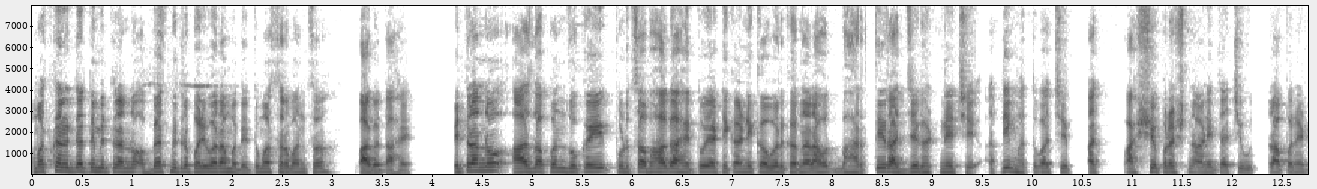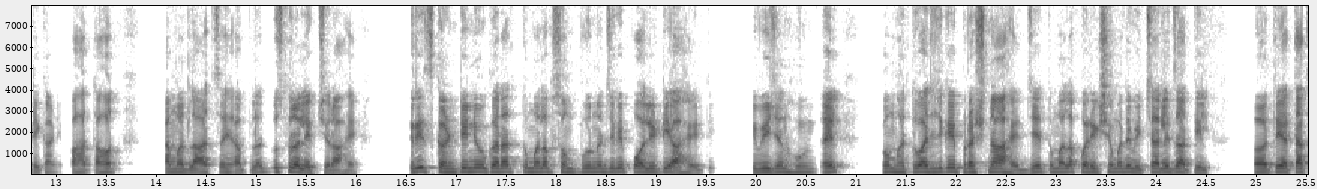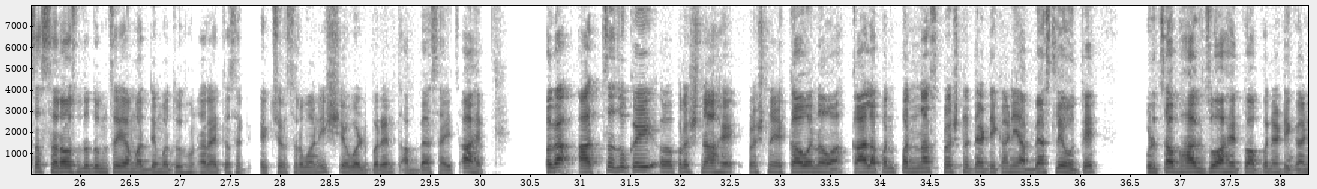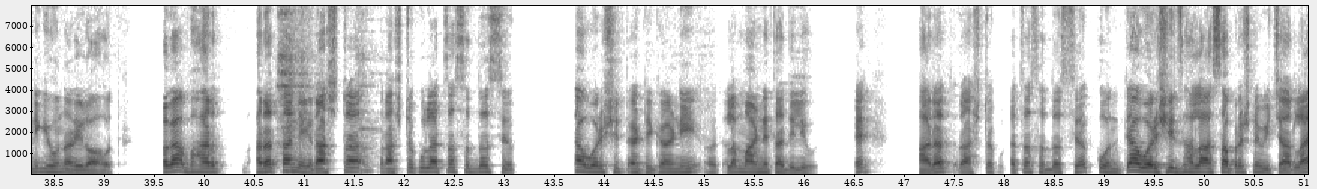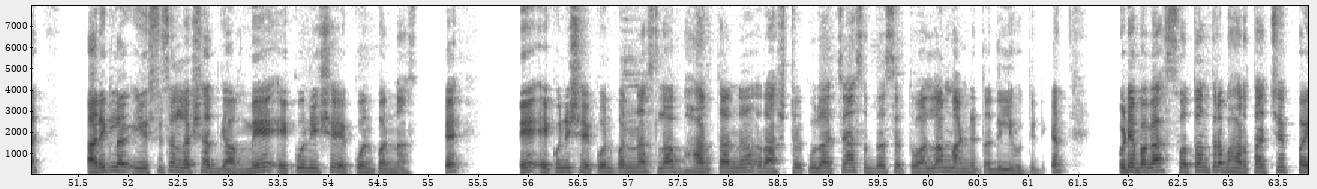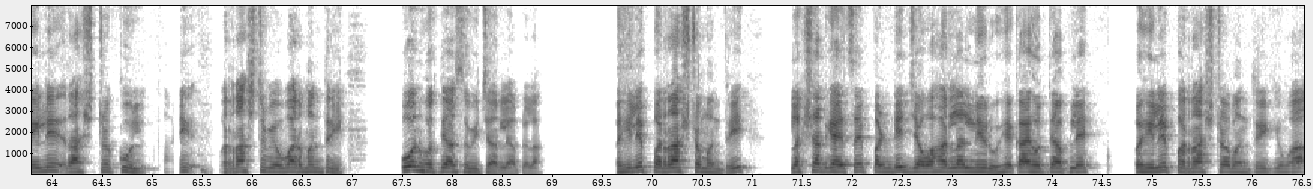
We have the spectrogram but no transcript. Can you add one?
नमस्कार विद्यार्थी मित्रांनो अभ्यास मित्र परिवारामध्ये तुम्हा सर्वांचं स्वागत आहे. मित्रांनो आज आपण जो काही पुढचा भाग आहे तो या ठिकाणी कव्हर करणार आहोत. भारतीय राज्यघटनेचे अति महत्त्वाचे पाचशे प्रश्न आणि त्याची उत्तर आपण या ठिकाणी पाहत आहोत. त्यामधलं आजचं हे आपलं दुसरं लेक्चर आहे. सिरीज कंटिन्यू करा. तुम्हाला संपूर्ण जी काही पॉलिटी आहे ती रिव्हिजन होऊन जाईल. किंवा महत्त्वाचे जे काही प्रश्न आहेत जे तुम्हाला परीक्षेमध्ये विचारले जातील ते त्याचा सराव सुद्धा तुमचा या माध्यमातून होणार आहे. त्यासाठी लेक्चर सर्वांनी शेवटपर्यंत अभ्यासायचा आहे. बघा आजचा जो काही प्रश्न आहे प्रश्न एकावन्नवा. काल आपण पन्नास प्रश्न त्या ठिकाणी अभ्यासले होते. पुढचा भाग जो आहे तो आपण या ठिकाणी घेऊन आलेलो आहोत. बघा भारत भारताने राष्ट्र राष्ट्रकुलाचा सदस्य त्या वर्षी त्या ठिकाणी त्याला मान्यता दिली होती? भारत राष्ट्रकुलाचा सदस्य कोणत्या वर्षी झाला असा प्रश्न विचारलाय? तारीख ल इसवी सन लक्षात घ्या. मे एकोणीसशे एकोणपन्नास. ओके? मे एकोणीसशे एकोणपन्नासला भारतानं राष्ट्रकुलाच्या सदस्यत्वाला मान्यता दिली होती. ठीक आहे? पुढे बघा. स्वतंत्र भारताचे पहिले राष्ट्रकुल आणि परराष्ट्र व्यवहार मंत्री कोण होते असं विचारले आपल्याला? पहिले परराष्ट्र मंत्री. लक्षात घ्यायचंय पंडित जवाहरलाल नेहरू. हे काय होते आपले? पहिले परराष्ट्र मंत्री किंवा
